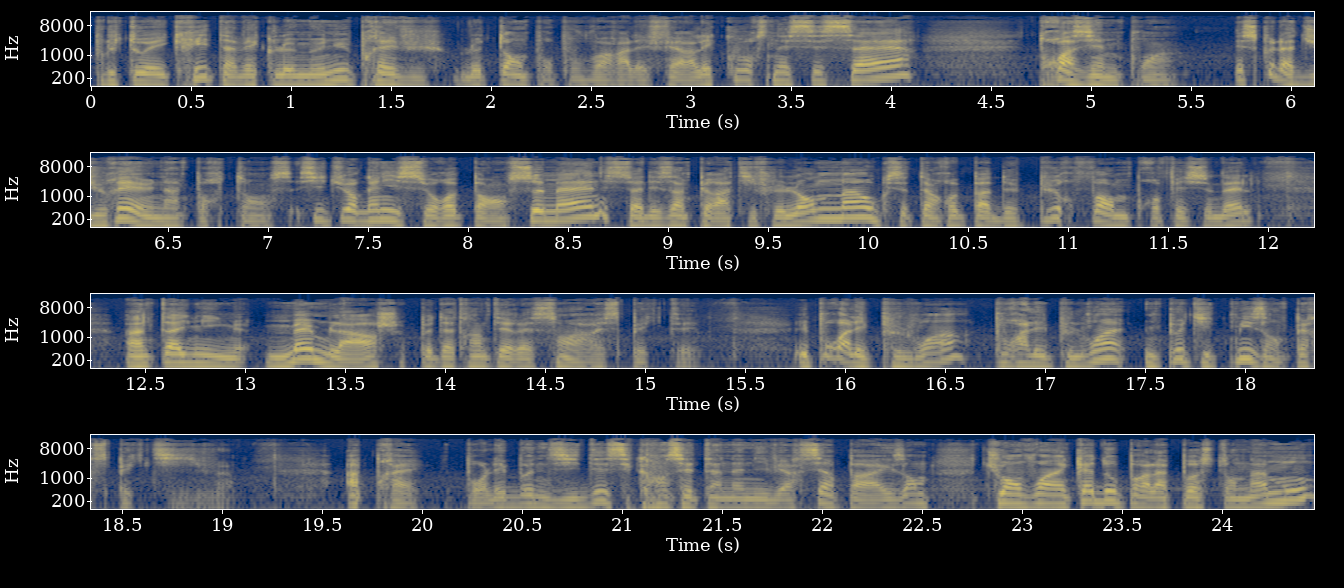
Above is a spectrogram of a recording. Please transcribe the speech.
plutôt écrite avec le menu prévu, le temps pour pouvoir aller faire les courses nécessaires. Troisième point, est-ce que la durée a une importance? Si tu organises ce repas en semaine, si tu as des impératifs le lendemain ou que c'est un repas de pure forme professionnelle, un timing même large peut être intéressant à respecter. Et pour aller plus loin, pour aller plus loin, une petite mise en perspective. Après, pour les bonnes idées, c'est quand c'est un anniversaire par exemple, tu envoies un cadeau par la poste en amont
